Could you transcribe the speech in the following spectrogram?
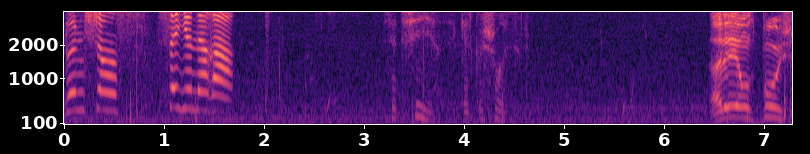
Bonne chance Sayonara Cette fille, c'est quelque chose. Allez, on se bouge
